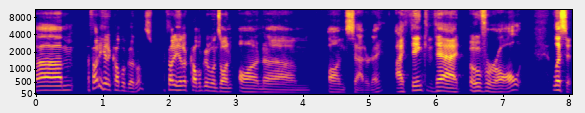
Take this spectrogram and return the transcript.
Um, I thought he hit a couple good ones. I thought he hit a couple good ones on on um on Saturday. I think that overall, listen,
